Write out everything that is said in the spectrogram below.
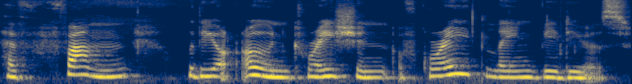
Have fun with your own creation of great laying videos.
